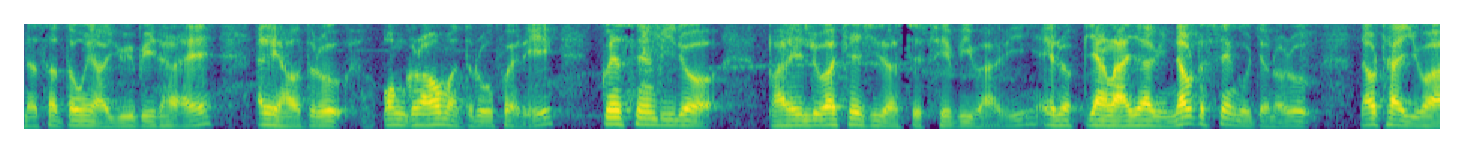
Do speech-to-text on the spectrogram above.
23ရာရွေးပေးထားတယ်အဲ့ဒီဟာကိုသူတို့ on ground မှာသူတို့အဖွဲ့တွေကွင်းဆင်းပြီးတော့ဘာတွေလိုအပ်ချက်ရှိတော့စစ်ဆေးပြီးပါပြီအဲ့တော့ပြန်လာကြပြီနောက်တစ်ဆင့်ကိုကျွန်တော်တို့နောက်ထပ်ရွာ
